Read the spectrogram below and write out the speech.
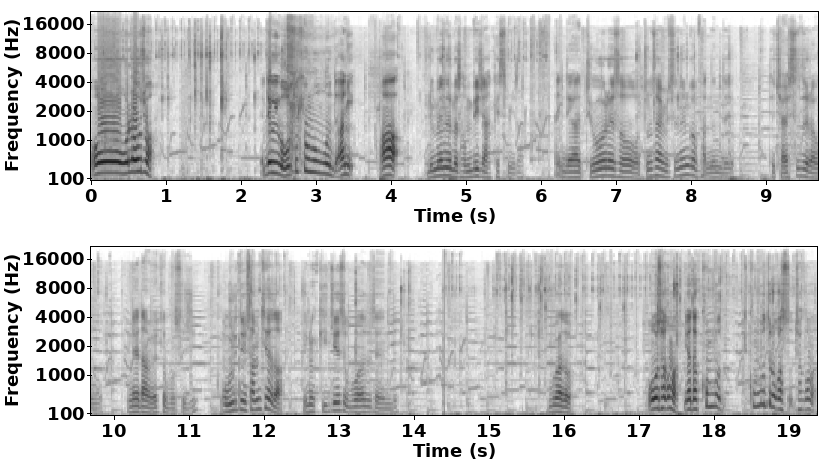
오 올라오지 마 내가 이거 어떻게 먹은 건데? 아니 아 류면으로 덤비지 않겠습니다. 아니 내가 듀얼에서 어떤 사람이 쓰는 거 봤는데 되게 잘 쓰더라고. 근데 난 왜 이렇게 못 쓰지? 어, 우리 팀 3티어다. 이런 기지에서 모아도 되는데. 뭐야 너? 오 잠깐만. 야 나 콤보 콤보 들어갔어. 잠깐만.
